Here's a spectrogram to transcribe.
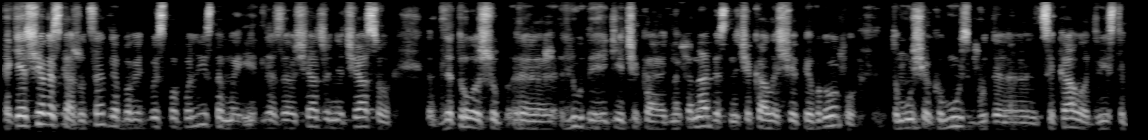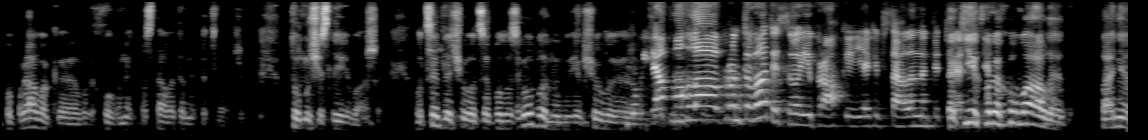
Так я ще раз кажу, це для боротьби з популістами і для заощадження часу для того, щоб е, люди, які чекають на канабіс, не чекали ще півроку, тому що комусь буде цікаво 200 поправок е, врахованих поставити на підтвердження, в тому числі і ваше. Оце для чого це було зроблено. Ну, якщо ви Ну я б могла обґрунтувати свої правки, які б стали на підтвердження. таких врахували, пані е,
